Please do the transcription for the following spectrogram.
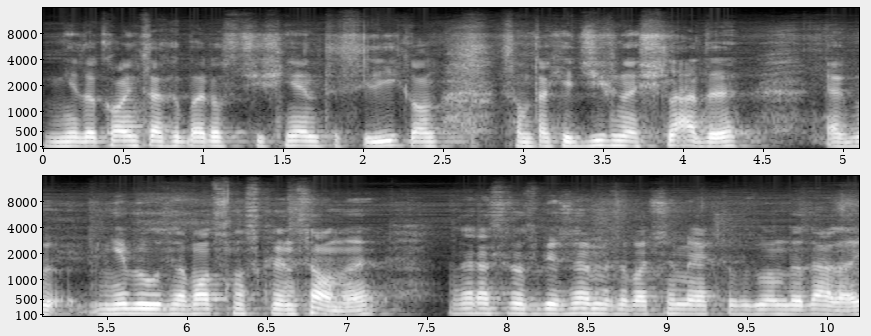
nie do końca chyba rozciśnięty silikon. Są takie dziwne ślady, jakby nie był za mocno skręcony. Zaraz rozbierzemy, zobaczymy jak to wygląda dalej.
